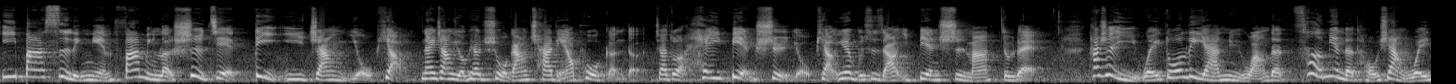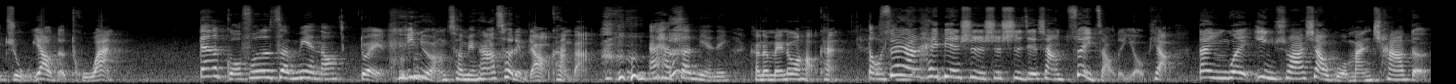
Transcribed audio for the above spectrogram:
一八四零年发明了世界第一张邮票，那一张邮票就是我刚刚差点要破梗的，叫做黑便士邮票，因为不是只要一便士吗？对不对？它是以维多利亚女王的侧面的头像为主要的图案。但是国父是正面哦，对，英女王侧面，看她侧脸比较好看吧？那她正脸呢？可能没那么好看。虽然黑便士是世界上最早的邮票，但因为印刷效果蛮差的，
